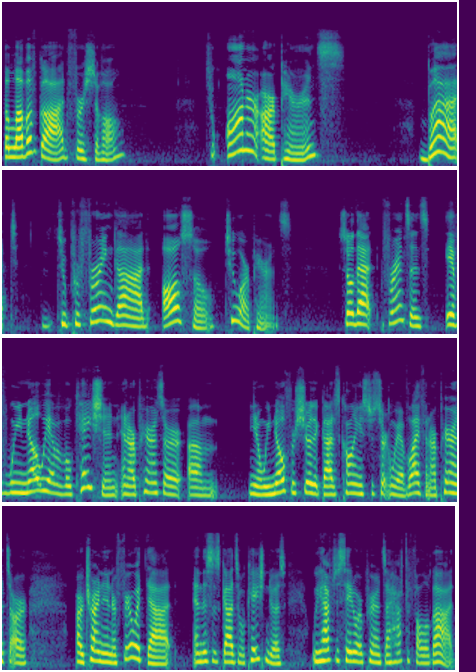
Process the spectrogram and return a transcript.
The love of God, first of all, to honor our parents, but to preferring God also to our parents. So that, for instance, if we know we have a vocation and our parents are, um, you know, we know for sure that God is calling us to a certain way of life, and our parents are are trying to interfere with that, and this is God's vocation to us, we have to say to our parents, I have to follow God.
